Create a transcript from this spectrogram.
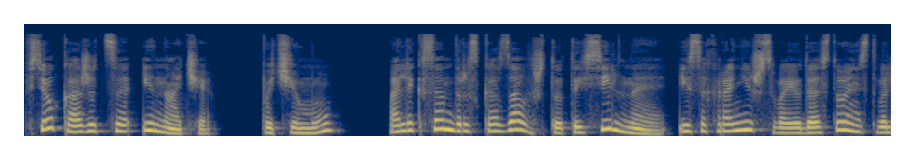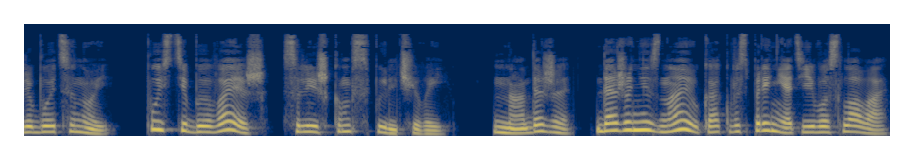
все кажется иначе. Почему? Александр сказал, что ты сильная и сохранишь свое достоинство любой ценой, пусть и бываешь слишком вспыльчивой. Надо же, даже не знаю, как воспринять его слова.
